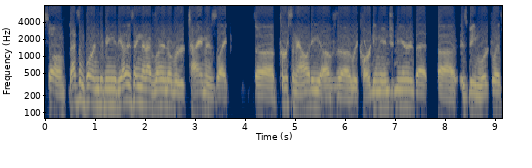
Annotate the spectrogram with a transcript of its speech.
so that's important to me. The other thing that I've learned over time is like the personality of the recording engineer that uh, is being worked with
